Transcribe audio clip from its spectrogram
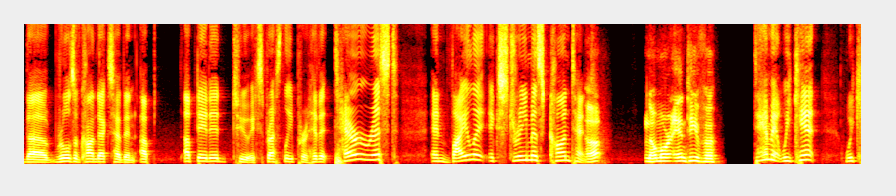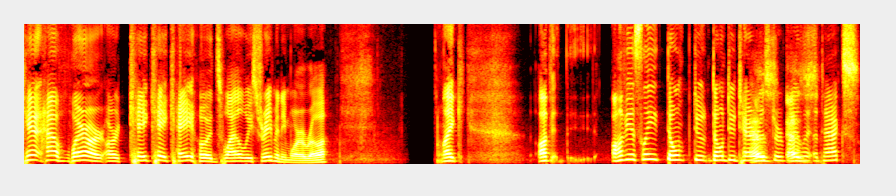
the rules of conduct have been up updated to expressly prohibit terrorist and violent extremist content Oh, no more Antifa. damn it we can't we can't have wear our, our kkk hoods while we stream anymore aroah like ob- obviously don't do don't do terrorist As- or violent as- attacks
